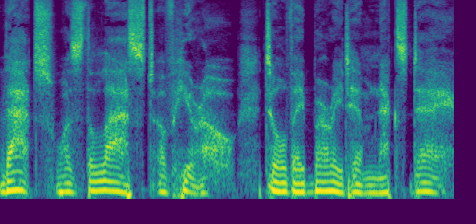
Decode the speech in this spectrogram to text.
That was the last of Hero till they buried him next day.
